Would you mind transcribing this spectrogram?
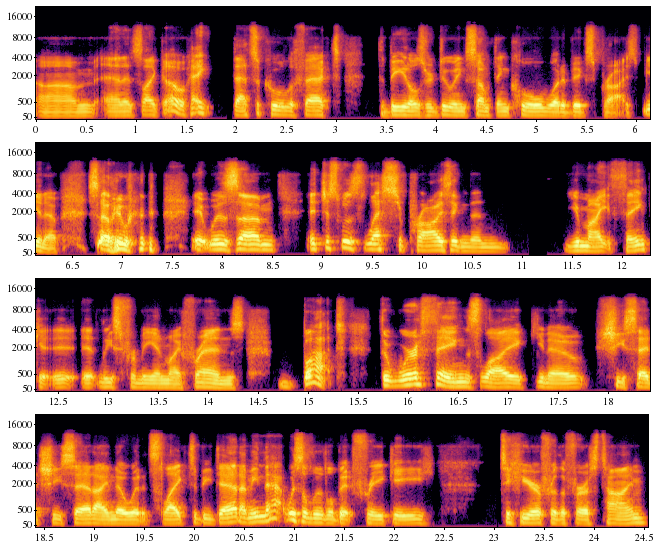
um, and it's like, oh, hey, that's a cool effect the Beatles are doing something cool. What a big surprise, you know. So it it was um, it just was less surprising than you might think, it, at least for me and my friends. But there were things like, you know, she said, she said, I know what it's like to be dead. I mean, that was a little bit freaky to hear for the first time.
